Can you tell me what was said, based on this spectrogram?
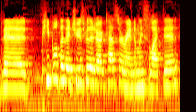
the people that they choose for the drug test are randomly selected.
